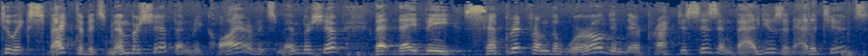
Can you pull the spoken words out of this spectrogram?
to expect of its membership and require of its membership that they be separate from the world in their practices and values and attitudes?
